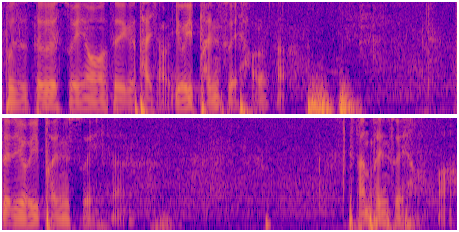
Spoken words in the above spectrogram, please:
不是这个水哦，这个太小，有一盆水好了啊。这里有一盆水啊，三盆水好啊，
